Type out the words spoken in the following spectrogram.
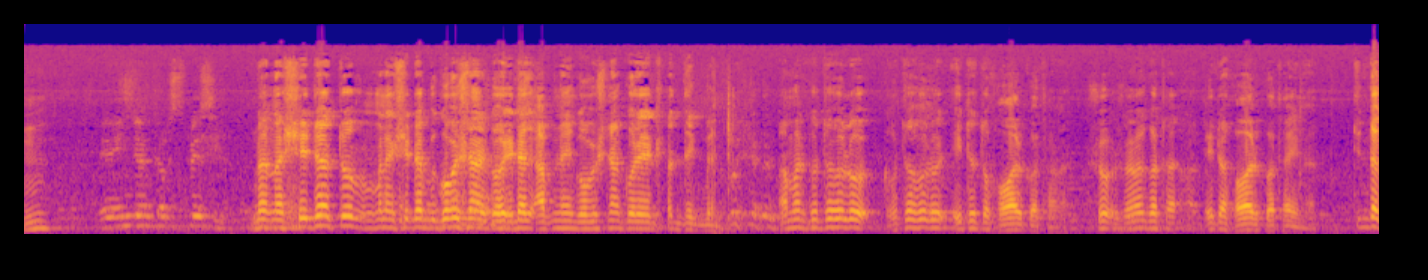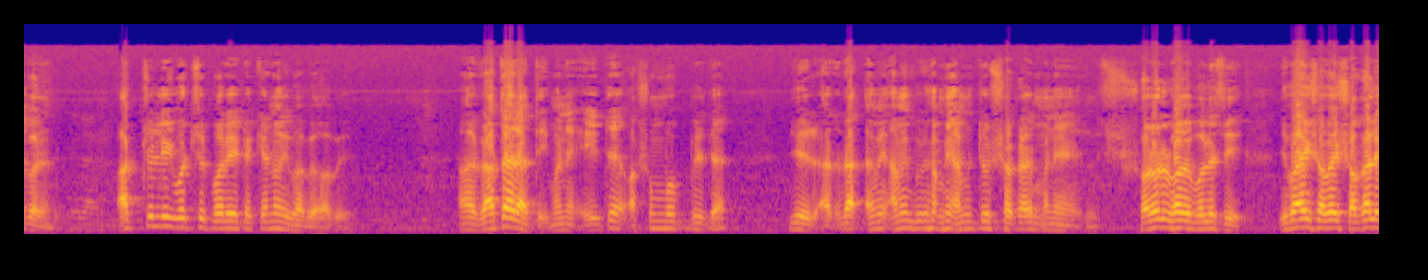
হুম? না না সেটা তো মানে সেটা গবেষণা এটা আপনি গবেষণা করে এটা দেখবেন। আমার কথা হলো কথা হলো এটা তো হওয়ার কথা না। সবার কথা এটা হওয়ার কথাই না। চিন্তা করেন। আটচল্লিশ বছর পরে এটা কেন এইভাবে হবে? আর রাতারাতি মানে এইটা অসম্ভব এটা যে আমি আমি আমি আমি তো সকাল মানে সরলভাবে বলেছি যে ভাই সবাই সকালে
